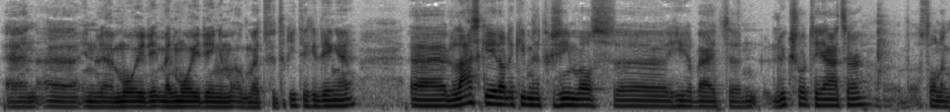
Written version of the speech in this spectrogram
En eh, in, eh, mooie, met mooie dingen, maar ook met verdrietige dingen. De laatste keer dat ik iemand heb gezien was hier bij het Luxor Theater. Stond ik,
